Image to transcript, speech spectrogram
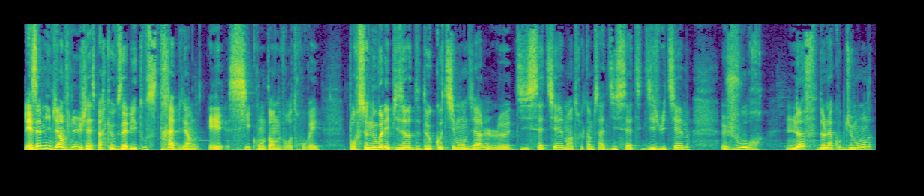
Les amis, bienvenue, j'espère que vous allez tous très bien et si content de vous retrouver pour ce nouvel épisode de Côtier Mondial, le 17e, un truc comme ça, 17, 18e jour 9 de la Coupe du Monde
